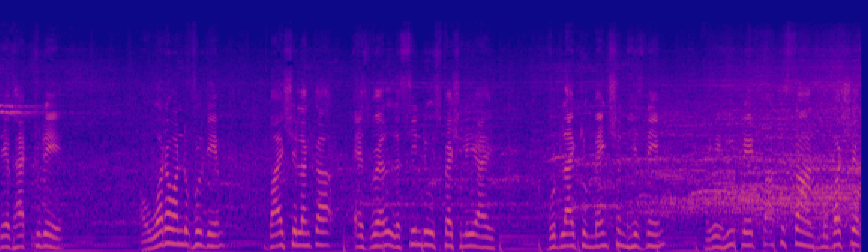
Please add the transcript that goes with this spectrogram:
they've had today. Uh, What a wonderful game by Sri Lanka as well. Lasindu especially, I would like to mention his name. The way he played Pakistan's Mubashir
